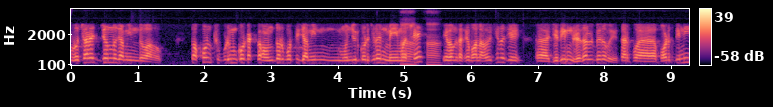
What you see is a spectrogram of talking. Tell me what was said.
প্রচারের জন্য জামিন দেওয়া হোক। তখন সুপ্রিম কোর্ট একটা অন্তর্বর্তী জামিন মঞ্জুর করেছিলেন মে মাসে হ্যাঁ। এবং তাকে বলা হয়েছিল যে যেদিন রেজাল্ট বেরোবে তার পরের দিনই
